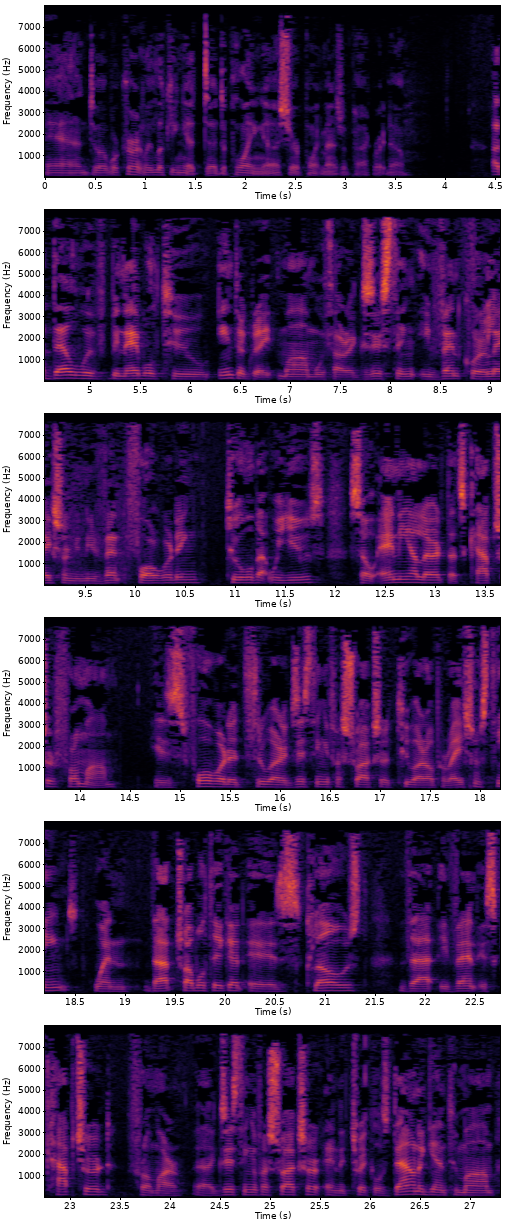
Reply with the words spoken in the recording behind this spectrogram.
and uh, we're currently looking at uh, deploying uh, SharePoint Management Pack right now. At Dell, we've been able to integrate MOM with our existing event correlation and event forwarding tool that we use. So any alert that's captured from MOM is forwarded through our existing infrastructure to our operations teams. When that trouble ticket is closed, that event is captured from our uh, existing infrastructure and it trickles down again to MOM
